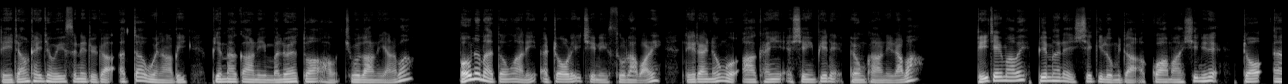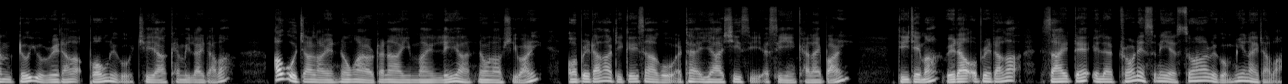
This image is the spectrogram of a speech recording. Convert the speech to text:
လေကြောင်းထိန်းချုပ်ရေးစနစ်တွေကအသက်ဝင်လာပြီးပြင်းမကနေမလွဲသွားအောင်ကြိုးစားနေရတာပါ။ဘုံနံပါတ်3ကနေအတော်လေးအခြေအနေဆိုးလာပါတယ်။လေတိုင်းနှုန်းကိုအာခန်းရင်အရှိန်ပြည့်နဲ့တုံခါနေတာပါ။ ဒီချိန်မှာပဲပြင်းမတဲ့10ကီလိုမီတာအကွာမှာရှိနေတဲ့ .m2 ရေဒါကဘုံတွေကိုခြေရာခံမိလိုက်တာပါ။အောက်ကိုကျလာတဲ့နှုံးကတော့တနာရီမိုင်400နှုံးလောက်ရှိပါတယ်။ operator ကဒီကိစ္စကိုအထက်အရာရှိစီအစီရင်ခံလိုက်ပါတယ်။ဒီအချိန်မှာ radar operator က Zytel electronic စနစ်ရဲ့စွမ်းအားတွေကိုမြင့်လိုက်တာပါ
